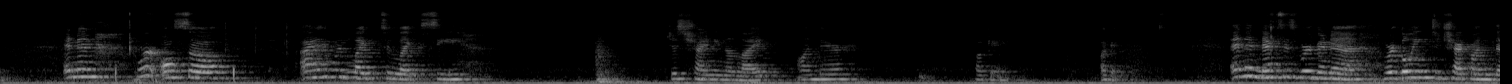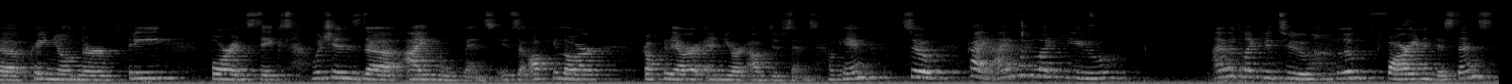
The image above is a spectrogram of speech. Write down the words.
And then we're also, I would like to like see just shining a light on there. Okay, okay. And then next is we're gonna, we're going to check on the cranial nerve three, four, and six, which is the eye movements. It's the ocular, trochlear, and your abducens, okay? So, Kai, I would like you, I would like you to look far in a distance,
